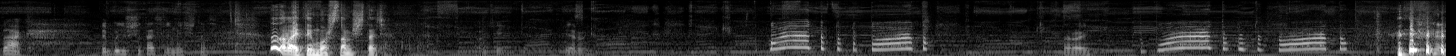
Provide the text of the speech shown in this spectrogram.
Так, ты будешь считать или мне считать? Ну давай, ты можешь сам считать. Окей. Первый. Второй.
